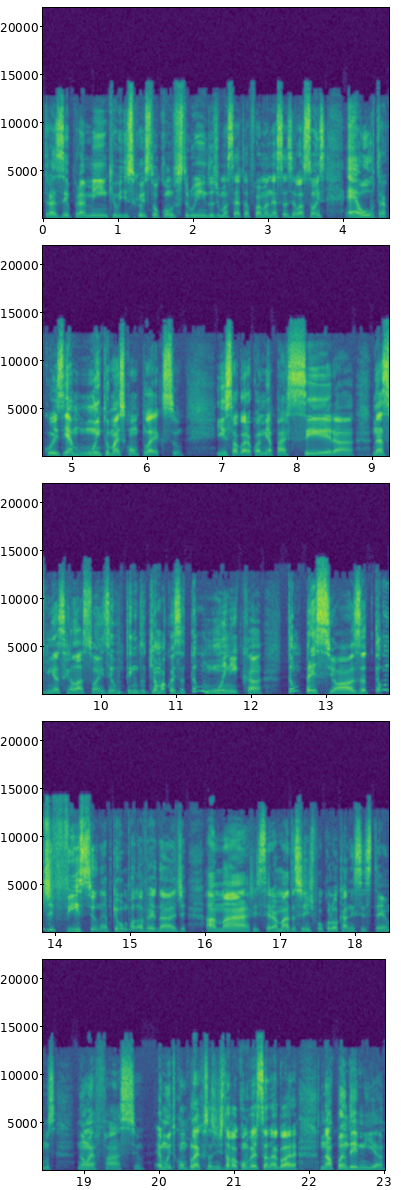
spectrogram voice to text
trazer para mim que isso que eu estou construindo de uma certa forma nessas relações é outra coisa e é muito mais complexo. Isso agora com a minha parceira, nas minhas relações, eu entendo que é uma coisa tão única, tão preciosa, tão difícil, né? Porque vamos falar a verdade, amar e ser amada, se a gente for colocar nesses termos, não é fácil. É muito complexo. A gente estava conversando agora na pandemia,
